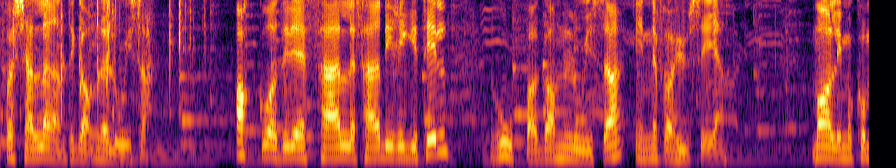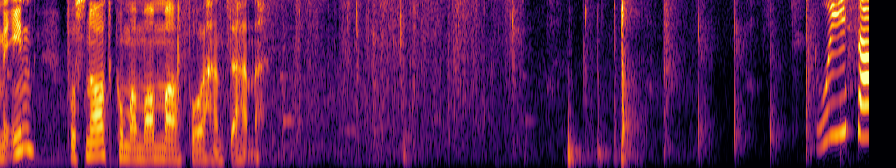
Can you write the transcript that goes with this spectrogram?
fra kjelleren til gamle Louisa. Akkurat idet er ferdig rigget til, roper gamle Louisa inne fra huset igjen. Mali må komme inn, for snart kommer mamma for å hente henne. Louisa!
